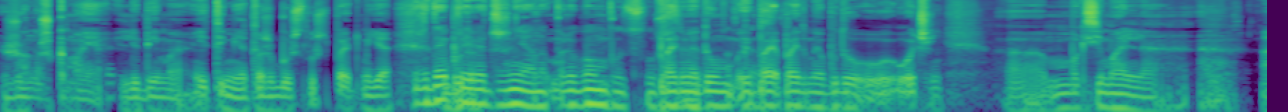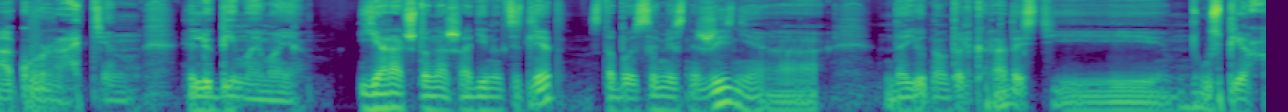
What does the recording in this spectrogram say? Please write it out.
женушка моя любимая, и ты меня тоже будешь слушать, поэтому я... Передай буду, привет жене, она по-любому будет слушать. Поэтому я думаю, по, поэтому я буду очень э, максимально аккуратен, любимая моя. Я рад, что наши 11 лет с тобой совместной жизни а, дают нам только радость и успех.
